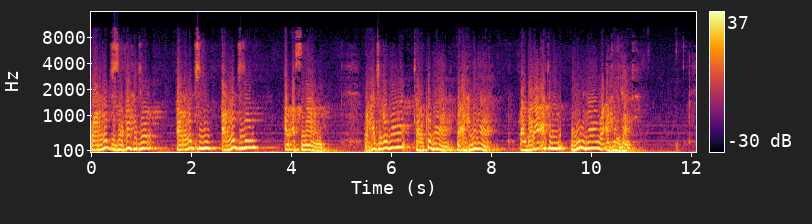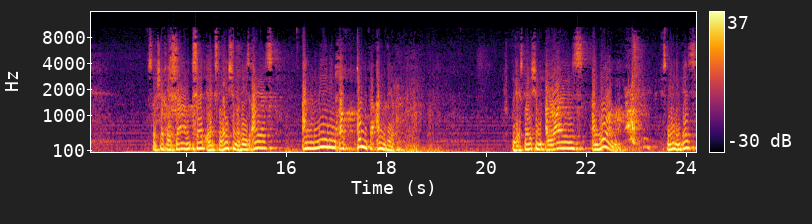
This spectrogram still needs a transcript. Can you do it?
والرجز فهجر الرجز الرجز الأصنام. وهجرها تركها وأهلها والبراءة منها وأهلها. So Shaykh al-Islam said in explanation of these ayahs and the meaning of قُمْ فَأَنذِرْ. The explanation arise and warn. His meaning is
